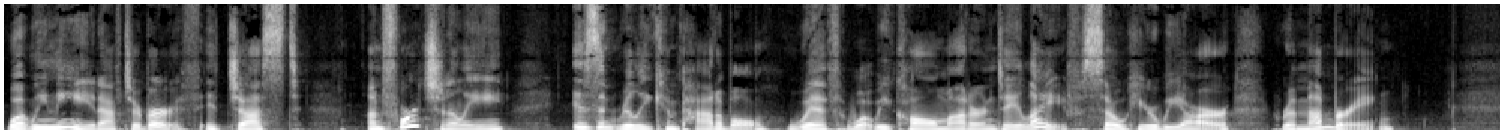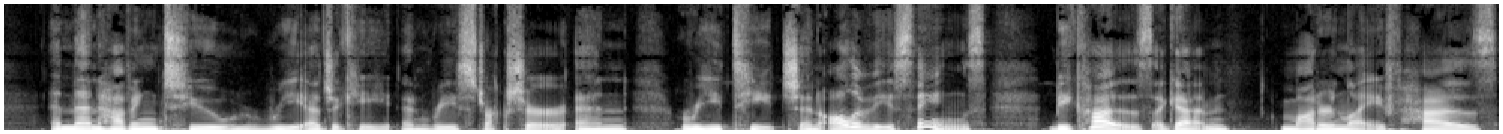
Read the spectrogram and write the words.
what we need after birth. It just, unfortunately, isn't really compatible with what we call modern day life. So here we are remembering. And then having to re educate and restructure and reteach and all of these things because, again, modern life has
